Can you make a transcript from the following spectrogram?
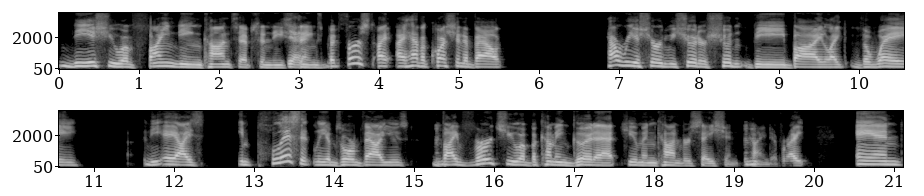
the issue of finding concepts in these yeah. things. But first, I, I have a question about how reassured we should or shouldn't be by like the way the AIs implicitly absorb values mm-hmm. by virtue of becoming good at human conversation, mm-hmm. kind of, right? And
